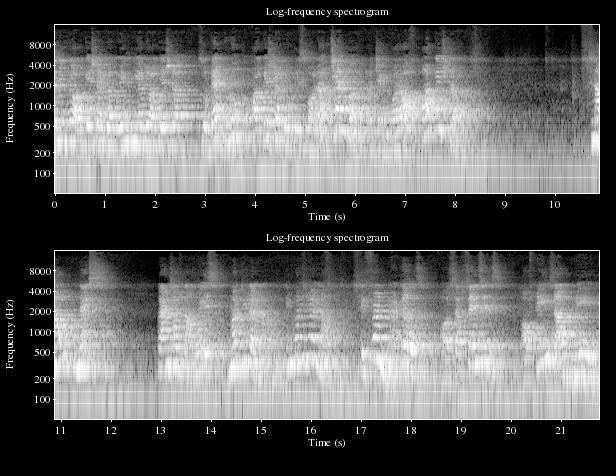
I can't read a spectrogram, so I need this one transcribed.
listening to orchestra. You are going near the orchestra. So that group, orchestra group is called a chamber. A chamber of orchestra. Now next kinds of noun is material noun. In material noun, different metals or substances of things are made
